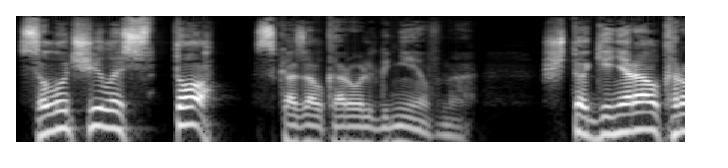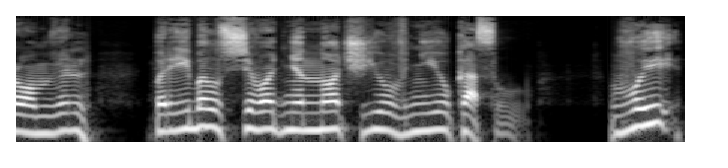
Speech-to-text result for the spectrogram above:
«Случилось то», — сказал король гневно, — «что генерал Кромвель прибыл сегодня ночью в Ньюкасл. Вы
